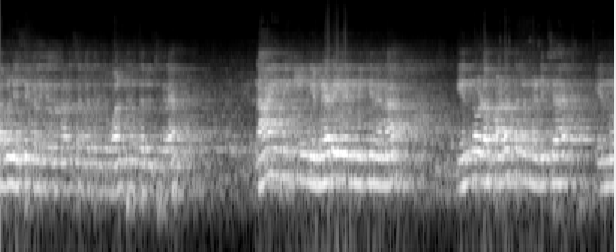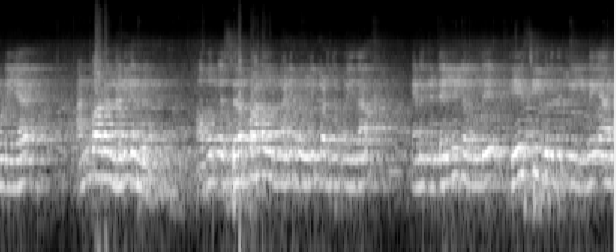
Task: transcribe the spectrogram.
தமிழ் இசைக்கலைஞர்கள் நல சங்கத்திற்கு வாழ்த்து தெரிவிச்சுக்கிறேன். நான் இன்னைக்கு இங்கே மேடையில் நிற்கிறேன்னா என்னோட படத்தில் நடித்த என்னுடைய அன்பான நடிகர்கள் அவங்க சிறப்பான ஒரு நடிப்பை வெளிப்படுத்த போய் தான் எனக்கு டெல்லியில் வந்து தேசிய விருதுக்கு இணையான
